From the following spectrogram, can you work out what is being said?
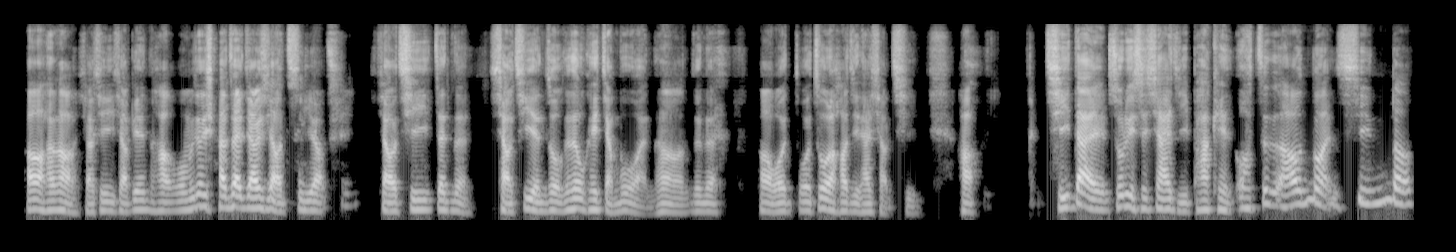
哦，很好，小七，小编好，我们就下再讲小七哦。小七真的小七人做，可是我可以讲不完哈，真的哦，我我做了好几台小七，好，期待苏律师下一集 p a r k e t 哦，这个好暖心哦，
